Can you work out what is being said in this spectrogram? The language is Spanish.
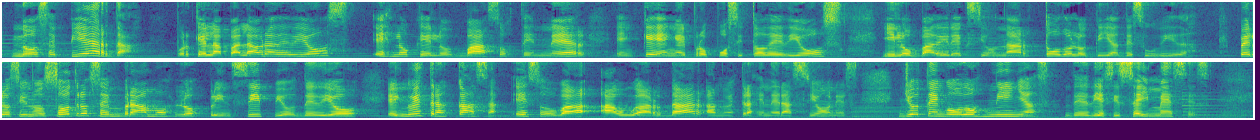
no se pierda, porque la palabra de Dios es lo que los va a sostener en qué, en el propósito de Dios y los va a direccionar todos los días de su vida. Pero si nosotros sembramos los principios de Dios en nuestras casas, eso va a guardar a nuestras generaciones. Yo tengo dos niñas de 16 meses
